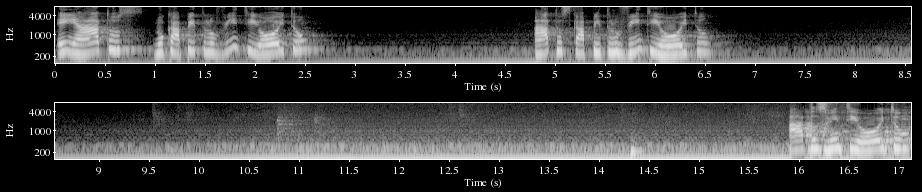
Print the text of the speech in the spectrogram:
em Atos, no capítulo 28. Atos, capítulo 28. Atos 28,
